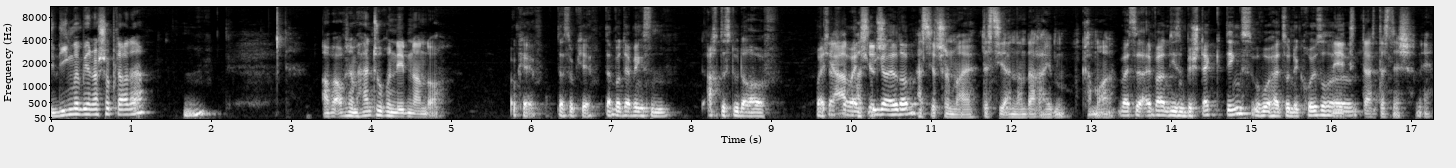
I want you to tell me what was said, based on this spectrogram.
Die liegen bei mir in der Schublade, Mhm. Aber auf einem Handtuch und nebeneinander. Okay, das ist okay. Dann wird ja wenigstens, achtest du darauf. Weil ich Ja, dachte bei meinen Schwiegereltern, passiert schon mal, dass die aneinander reiben. Kann man. weißt du, einfach in diesem Besteck-Dings, wo halt so eine größere, Nee, das, das nicht. Nee.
